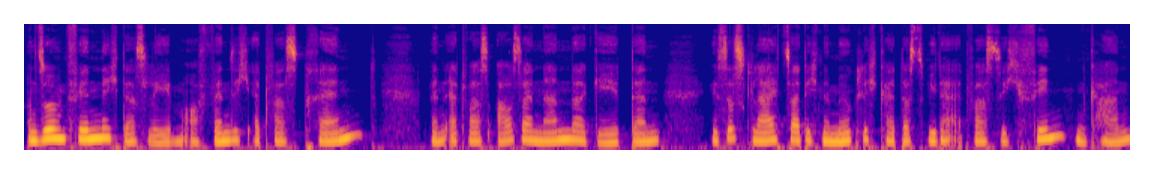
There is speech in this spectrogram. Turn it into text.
Und so empfinde ich das Leben oft. Wenn sich etwas trennt, wenn etwas auseinandergeht, dann ist es gleichzeitig eine Möglichkeit, dass wieder etwas sich finden kann,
